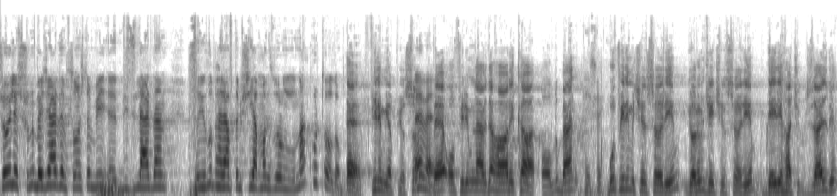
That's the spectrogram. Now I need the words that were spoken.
şöyle şunu becerdim sonuçta bir e, dizilerden sıyrılıp her hafta bir şey yapmak zorunluluğundan kurtuldum. Evet, film yapıyorsun Evet. ve o filmler de harika oldu. Ben Teşekkür. bu film için söyleyeyim, Görümce için söyleyeyim. Deli Haçık güzeldi.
